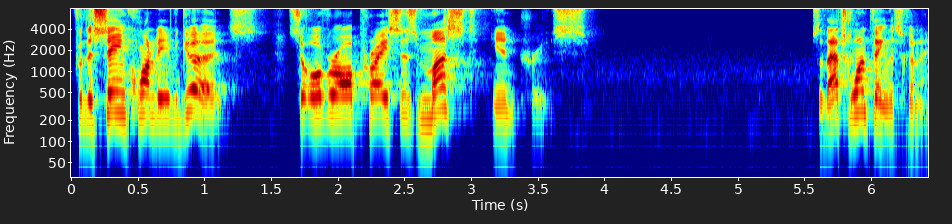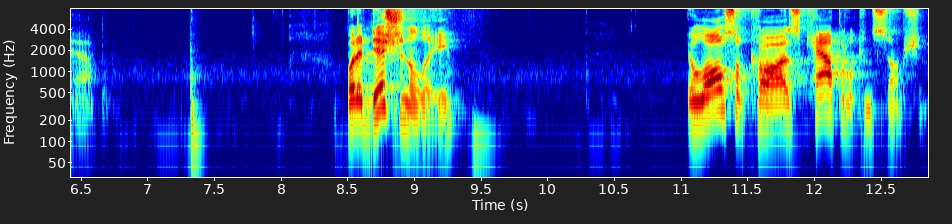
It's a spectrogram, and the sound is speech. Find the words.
for the same quantity of goods. So overall prices must increase. So that's one thing that's going to happen. But additionally, it will also cause capital consumption.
